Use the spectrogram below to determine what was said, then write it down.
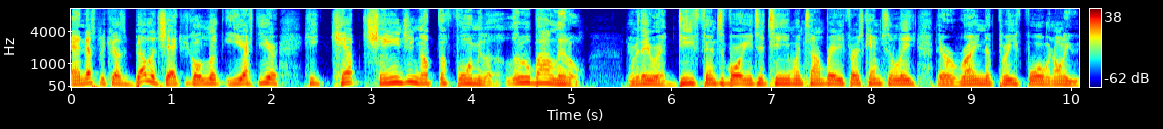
And that's because Belichick, you go look year after year, he kept changing up the formula little by little. Remember, they were a defensive oriented team when Tom Brady first came to the league. They were running the 3 4 when only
